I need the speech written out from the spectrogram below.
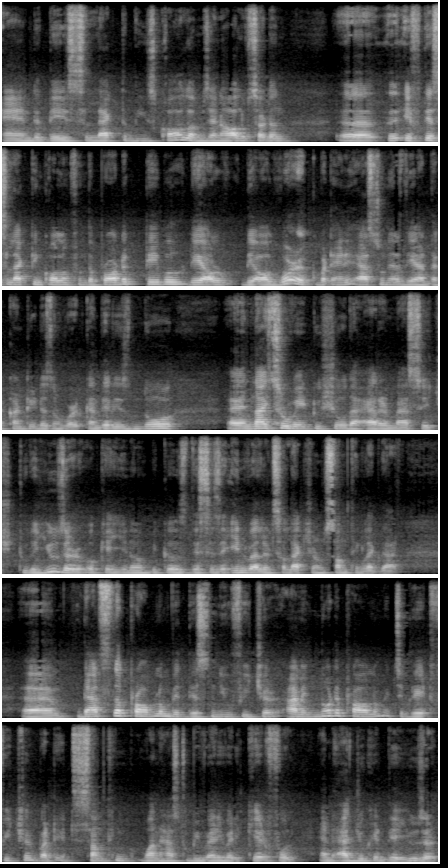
and they select these columns and all of a sudden uh, if they're selecting column from the product table they all they all work but as soon as they add the country doesn't work and there is no uh, nicer way to show the error message to the user okay you know because this is an invalid selection or something like that um, that's the problem with this new feature. I mean, not a problem, it's a great feature, but it's something one has to be very, very careful and educate their user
